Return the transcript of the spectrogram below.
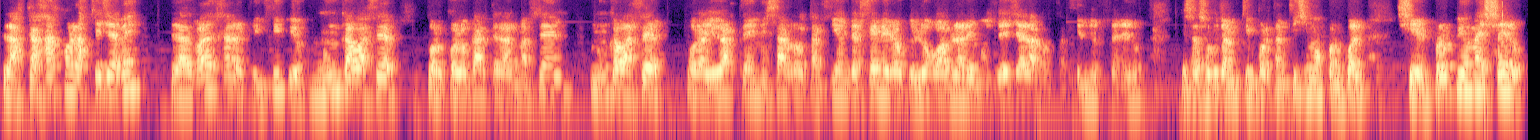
Las cajas con las que llegue las va a dejar al principio. Nunca va a hacer por colocarte el almacén, nunca va a hacer por ayudarte en esa rotación de género, que luego hablaremos de ella, la rotación del género, que es absolutamente importantísimo, con lo cual, si el propio mesero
